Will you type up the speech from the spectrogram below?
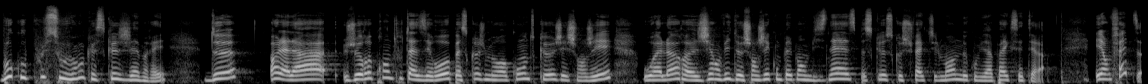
beaucoup plus souvent que ce que j'aimerais, de oh là là, je reprends tout à zéro parce que je me rends compte que j'ai changé, ou alors euh, j'ai envie de changer complètement de business parce que ce que je fais actuellement ne me convient pas, etc. Et en fait,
